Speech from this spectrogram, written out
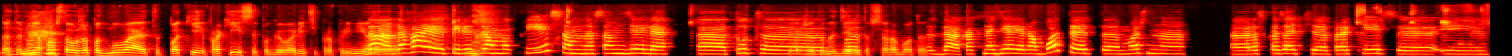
А... Это меня просто уже подмывает по кей... про кейсы поговорить и про примеры. Да, давай перейдем к кейсам. На самом деле э, тут... Как же это на деле это все работает? Да, как на деле работает, э, можно э, рассказать про кейсы из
